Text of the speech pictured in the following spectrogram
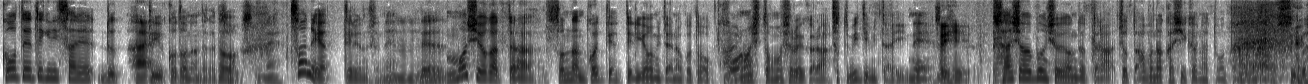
肯定的にされるっていうことなんだけど、そういうのやってるんですよね。うん。でもしよかったらそんなのこうやってやってるよみたいなことを、はい。この人面白いからちょっと見てみたいね。ぜひ。最初の文章を読んだったらちょっと危なっかしいかなと思ったんだけど すぐ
